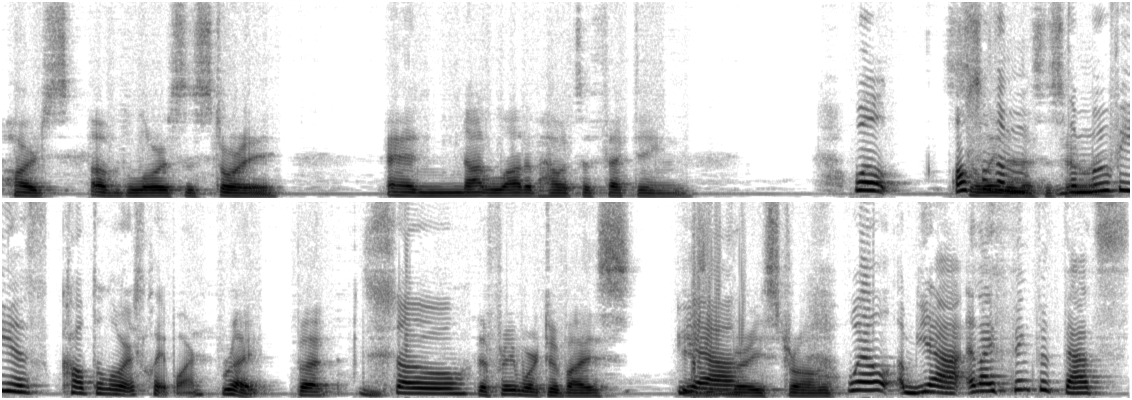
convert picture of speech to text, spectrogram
parts of Dolores' story and not a lot of how it's affecting. Well, also the the movie is called Dolores Claiborne, Right, but so the framework device isn't Yeah. very strong. Well, um, yeah, and I think that that's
